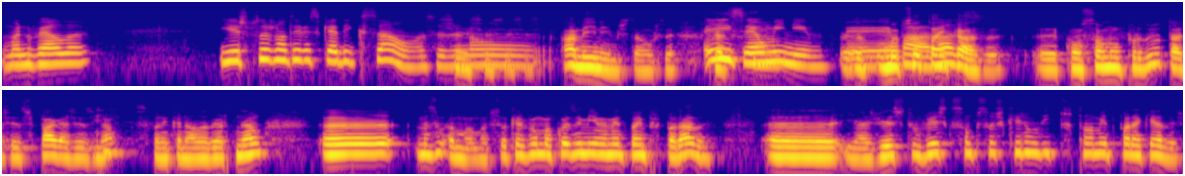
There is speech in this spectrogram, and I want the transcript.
uma novela e as pessoas não terem sequer dicção. Ou seja, Sim, não. sim, sim, sim. Há mínimos, estão a perceber? É isso, é o Sim. mínimo. Uh, É, uma pá, pessoa está em casa, uh, consome um produto, às vezes paga, às vezes não, se for em canal aberto não, Uh, mas uma, uma pessoa quer ver uma coisa minimamente bem preparada. Uh, e às vezes tu vês que são pessoas que caíram ali totalmente paraquedas.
